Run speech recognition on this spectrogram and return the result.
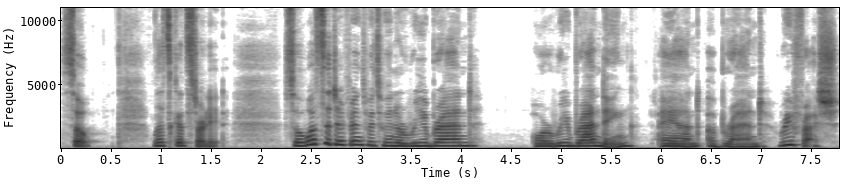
So let's get started. So, what's the difference between a rebrand or rebranding and a brand refresh?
